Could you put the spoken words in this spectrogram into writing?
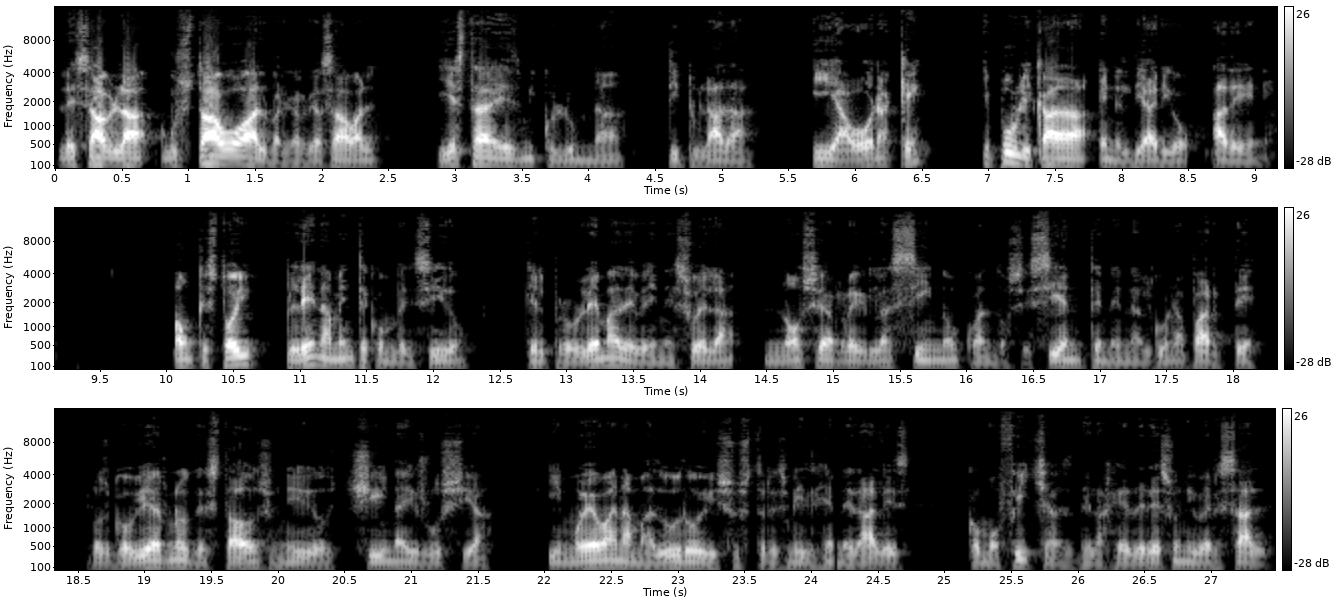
Les habla Gustavo Álvarez Gardiazabal y esta es mi columna titulada ¿Y ahora qué? y publicada en el diario ADN. Aunque estoy plenamente convencido que el problema de Venezuela no se arregla sino cuando se sienten en alguna parte los gobiernos de Estados Unidos, China y Rusia y muevan a Maduro y sus tres mil generales como fichas del ajedrez universal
